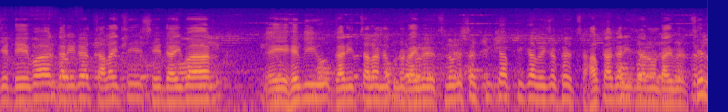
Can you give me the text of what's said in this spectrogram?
যে ড্রাইভার গাড়িটা চালাইছে সেই ড্রাইভার এই হেভি গাড়ি চালানো কোনো ড্রাইভার ছিল না। সে পিক আপ পিক আপ এইসব হালকা গাড়ি চালানো ড্রাইভার ছিল।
